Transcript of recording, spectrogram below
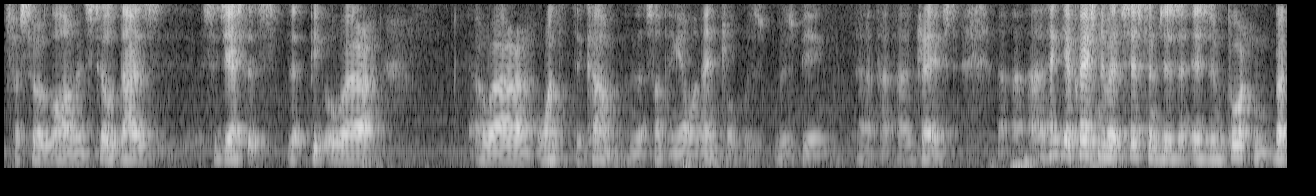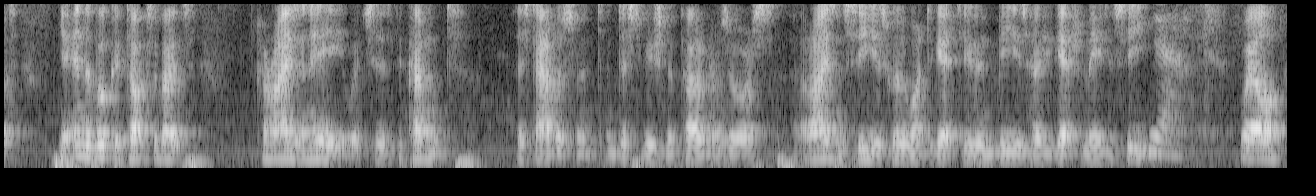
for so long and still does suggest that, that people were were wanted to come and that something elemental was was being uh, uh, addressed. I- I think your question about systems is is important, but yeah, in the book it talks about Horizon A, which is the current establishment and distribution of power and resource. Horizon C is where we want to get to, and B is how you get from A to C. Yeah. Well,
